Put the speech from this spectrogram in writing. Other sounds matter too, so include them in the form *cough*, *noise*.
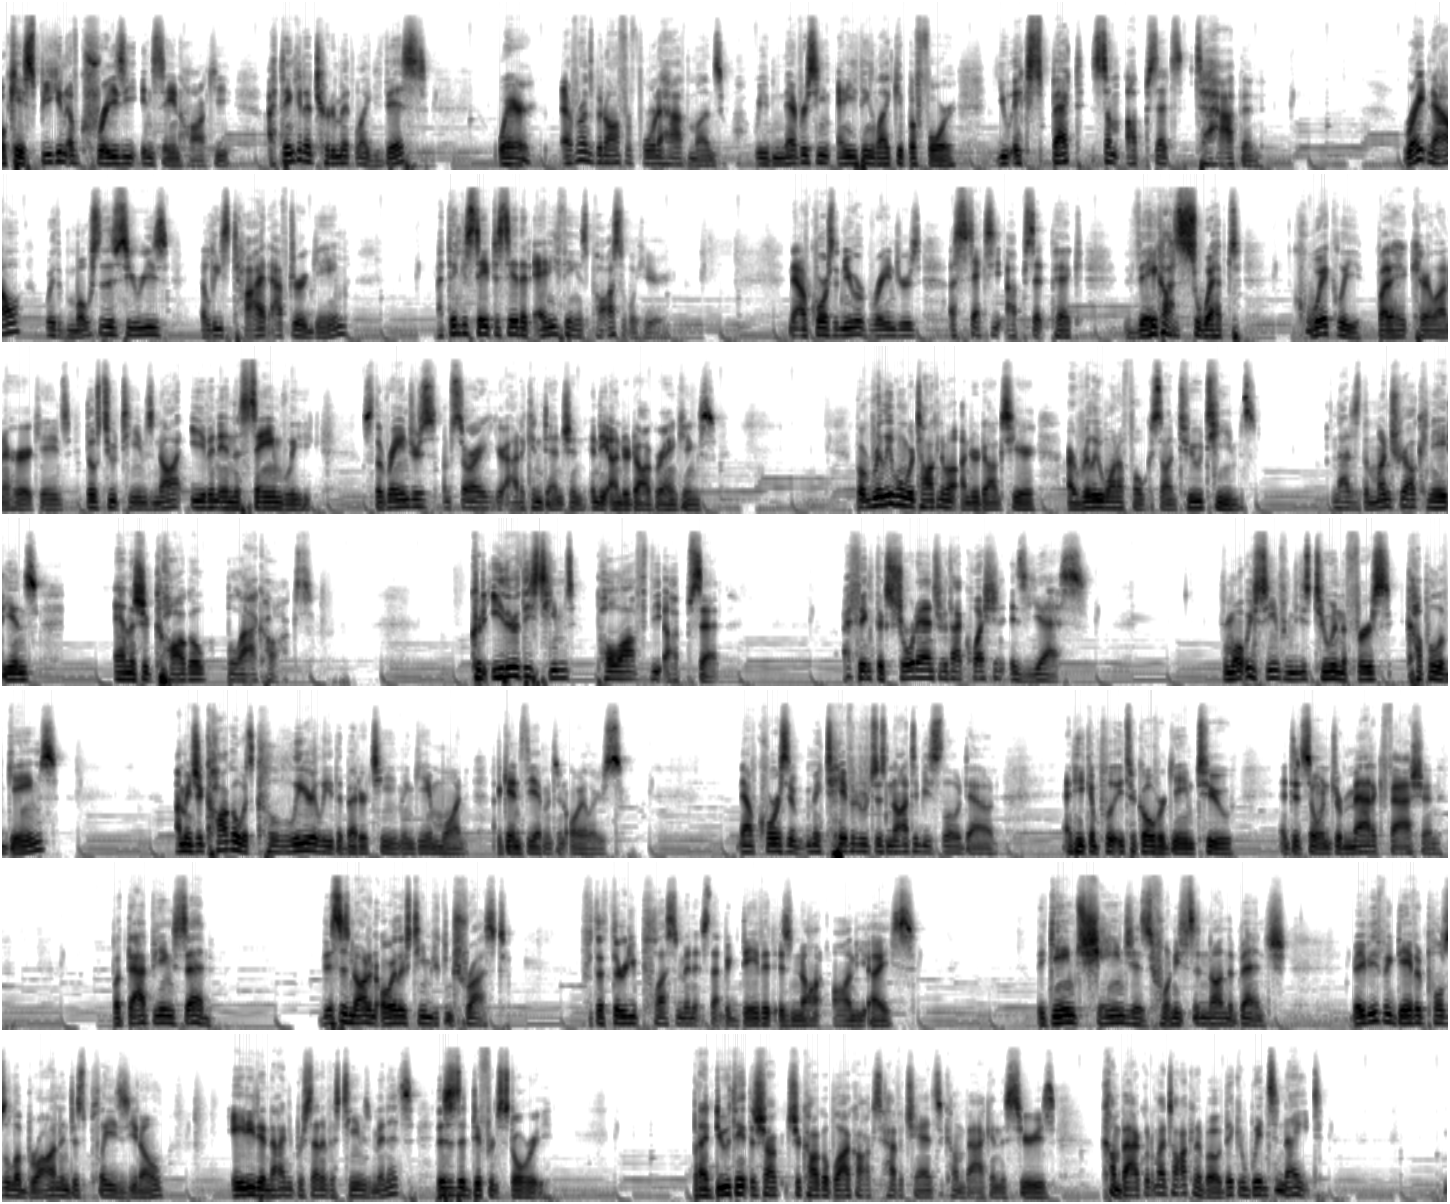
Okay, speaking of crazy, insane hockey, I think in a tournament like this, where everyone's been off for four and a half months, we've never seen anything like it before, you expect some upsets to happen. Right now, with most of the series at least tied after a game, I think it's safe to say that anything is possible here. Now, of course, the New York Rangers, a sexy upset pick, they *laughs* got swept quickly by the Carolina Hurricanes. Those two teams not even in the same league. So the Rangers, I'm sorry, you're out of contention in the underdog rankings. But really, when we're talking about underdogs here, I really want to focus on two teams. And that is the Montreal Canadiens and the Chicago Blackhawks. Could either of these teams pull off the upset? I think the short answer to that question is yes. From what we've seen from these two in the first couple of games, I mean, Chicago was clearly the better team in game one against the Edmonton Oilers. Now, of course, McDavid was just not to be slowed down, and he completely took over game two and did so in dramatic fashion. But that being said, this is not an Oilers team you can trust for the 30 plus minutes that McDavid is not on the ice. The game changes *laughs* when he's sitting on the bench. Maybe if McDavid pulls a LeBron and just plays, you know, 80 to 90% of his team's minutes, this is a different story. But I do think the Chicago Blackhawks have a chance to come back in this series. Come back, what am I talking about? They could win tonight.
